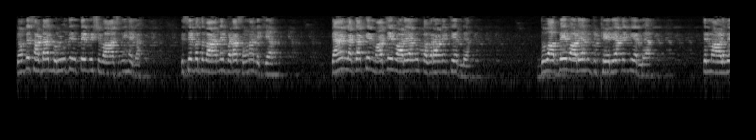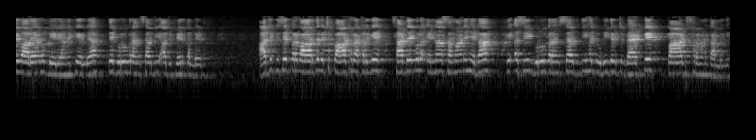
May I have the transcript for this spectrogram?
ਕਿਉਂਕਿ ਸਾਡਾ ਗੁਰੂ ਦੇ ਉੱਤੇ ਵਿਸ਼ਵਾਸ ਨਹੀਂ ਹੈਗਾ। ਕਿਸੇ ਵਿਦਵਾਨ ਨੇ ਬੜਾ ਸੋਹਣਾ ਲਿਖਿਆ। ਕਹਿਣ ਲੱਗਾ ਕਿ ਮਾਝੇ ਵਾਲਿਆਂ ਨੂੰ ਕਬਰਾਂ ਨੇ ਘੇਰ ਲਿਆ। ਦੁਆਬੇ ਵਾਲਿਆਂ ਨੂੰ ਜਠੇਰਿਆਂ ਨੇ ਘੇਰ ਲਿਆ। ਤੇ ਮਾਲਵੇ ਵਾਲਿਆਂ ਨੂੰ ਡੇਰਿਆਂ ਨੇ ਘੇਰ ਲਿਆ। ਤੇ ਗੁਰੂ ਗ੍ਰੰਥ ਸਾਹਿਬ ਜੀ ਅੱਜ ਫੇਰ ਇਕੱਲੇ ਨੇ। ਅੱਜ ਕਿਸੇ ਪਰਿਵਾਰ ਦੇ ਵਿੱਚ ਪਾਠ ਰੱਖ ਲਈਏ, ਸਾਡੇ ਕੋਲ ਇੰਨਾ ਸਮਾਂ ਨਹੀਂ ਹੈਗਾ ਕਿ ਅਸੀਂ ਗੁਰੂ ਗ੍ਰੰਥ ਸਾਹਿਬ ਦੀ ਹਜ਼ੂਰੀ ਦੇ ਵਿੱਚ ਬੈਠ ਕੇ ਪਾਠ ਸਰਵਣ ਕਰ ਲਈਏ।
